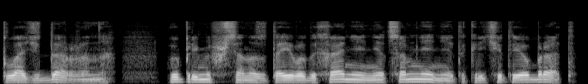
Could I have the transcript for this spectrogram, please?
плач Даррена. Выпрямившись, она затаила дыхание. Нет сомнения, это кричит ее брат.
